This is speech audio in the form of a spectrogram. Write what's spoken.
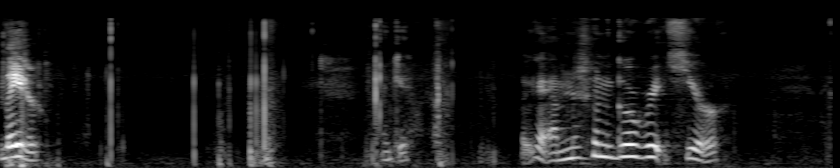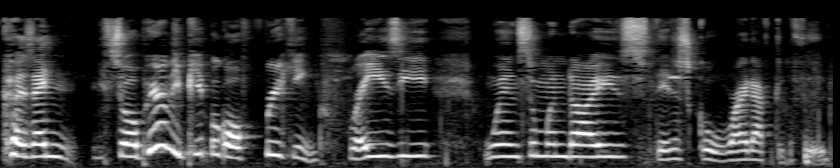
Later. Okay. Okay, I'm just gonna go right here. Cause I so apparently people go freaking crazy when someone dies. They just go right after the food.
